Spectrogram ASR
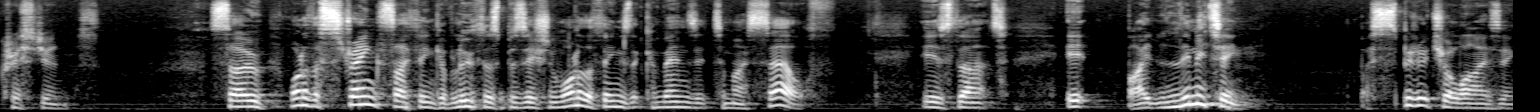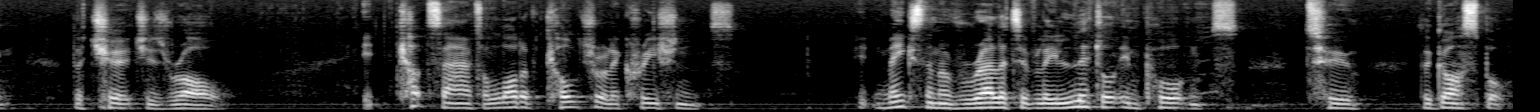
Christians. So, one of the strengths, I think, of Luther's position, one of the things that commends it to myself, is that it, by limiting, by spiritualizing the church's role, it cuts out a lot of cultural accretions. It makes them of relatively little importance to the gospel.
